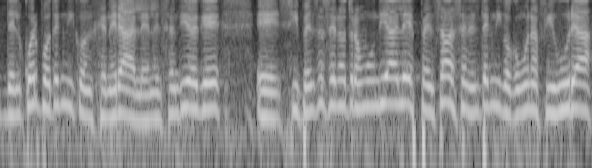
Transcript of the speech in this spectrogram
del cuerpo técnico en general, en el sentido de que eh, si pensás en otros mundiales, pensabas en el técnico como una figura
